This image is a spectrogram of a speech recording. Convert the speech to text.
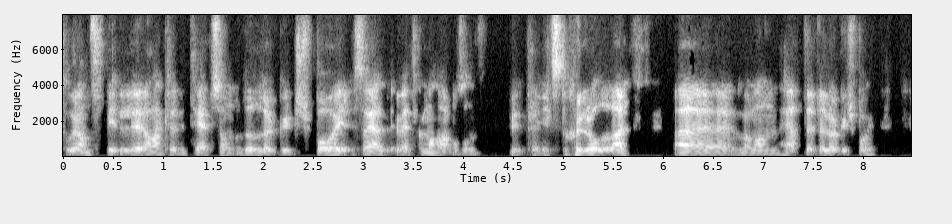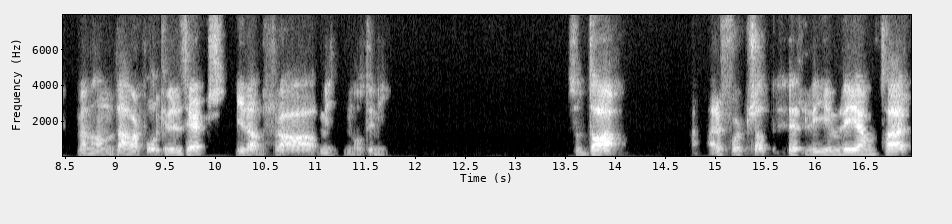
hvor han spiller Han er kreditert som The Luggage Boy, så jeg vet ikke om han har noen sånn utpreget stor rolle der uh, når man heter The Luggage Boy. Men han, det er i hvert fall kreditert i den fra 1989. Så da er det fortsatt rimelig jevnt her.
